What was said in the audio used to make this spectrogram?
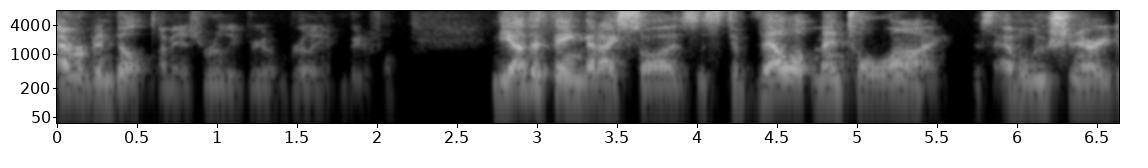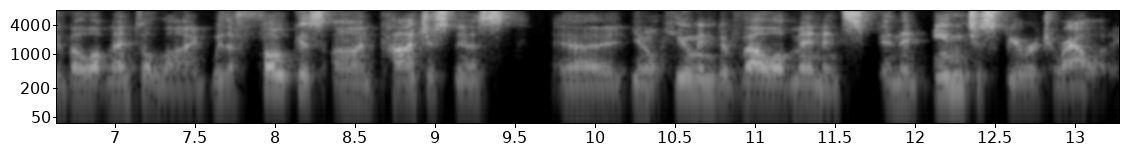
ever been built. I mean, it's really brilliant and beautiful. The other thing that I saw is this developmental line, this evolutionary developmental line with a focus on consciousness, uh, you know, human development and, and then into spirituality.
